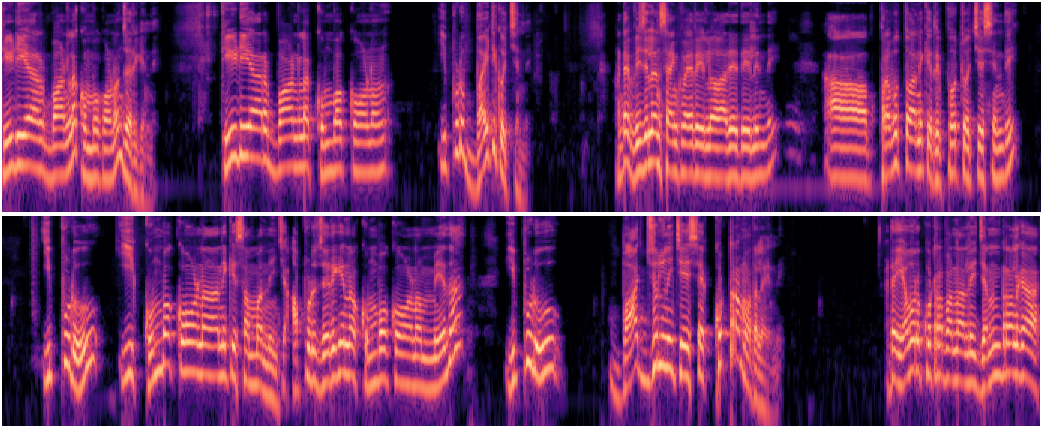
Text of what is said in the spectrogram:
టీడీఆర్ బాండ్ల కుంభకోణం జరిగింది. టీడీఆర్ బాండ్ల కుంభకోణం ఇప్పుడు బయటికి వచ్చింది అంటే విజిలెన్స్ ఎంక్వైరీలో అదే తేలింది. ఆ, ప్రభుత్వానికి రిపోర్ట్ వచ్చేసింది. ఇప్పుడు ఈ కుంభకోణానికి సంబంధించి అప్పుడు జరిగిన కుంభకోణం మీద ఇప్పుడు బాధ్యుల్ని చేసే కుట్ర మొదలైంది. అంటే ఎవరు కుట్ర పన్నాలి జనరల్గా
